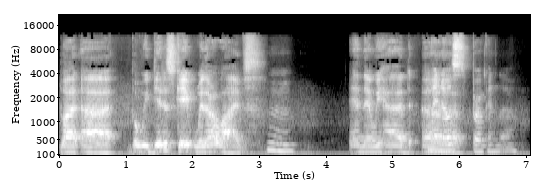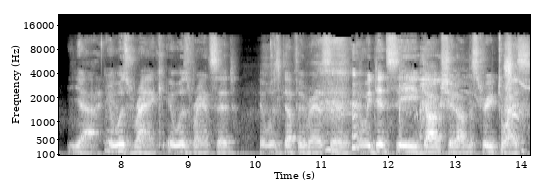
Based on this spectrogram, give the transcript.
but uh, but we did escape with our lives, and then we had uh, Hmm. my nose broken though. Yeah, Yeah. it was rank. It was rancid. It was definitely rancid, and we did see dog shit on the street twice.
